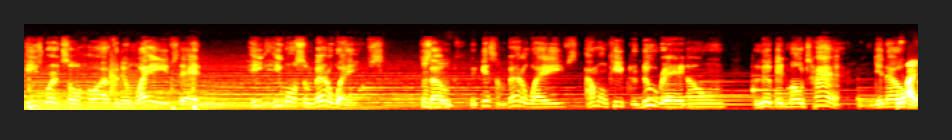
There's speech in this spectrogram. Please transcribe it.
he's worked so hard for them waves that he he wants some better waves. Mm-hmm. So to get some better waves, I'm gonna keep the do rag on a little bit more time. You know. Right.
